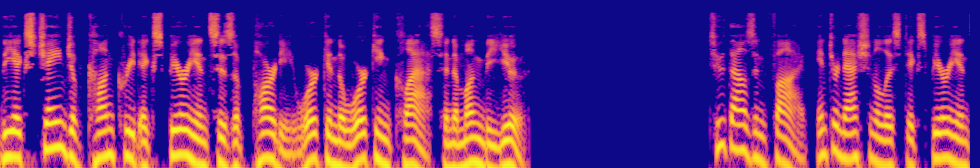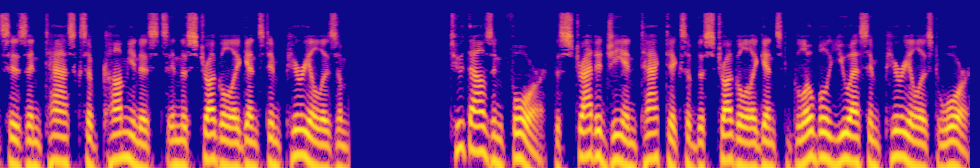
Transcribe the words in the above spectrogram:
The exchange of concrete experiences of party work in the working class and among the youth. 2005 – Internationalist experiences and tasks of communists in the struggle against imperialism 2004 – The strategy and tactics of the struggle against global U.S. imperialist war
